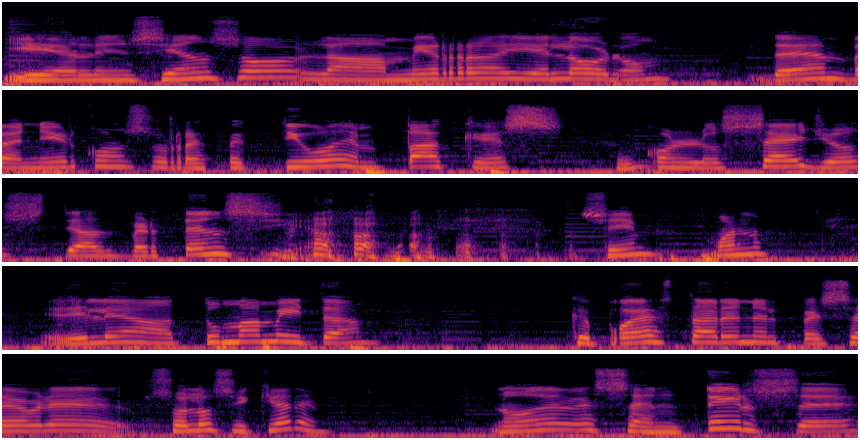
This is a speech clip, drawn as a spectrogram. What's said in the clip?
Y el incienso, la mirra y el oro deben venir con sus respectivos empaques, con los sellos de advertencia. Sí, bueno. Y dile a tu mamita que puede estar en el pesebre solo si quiere. No debe sentirse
